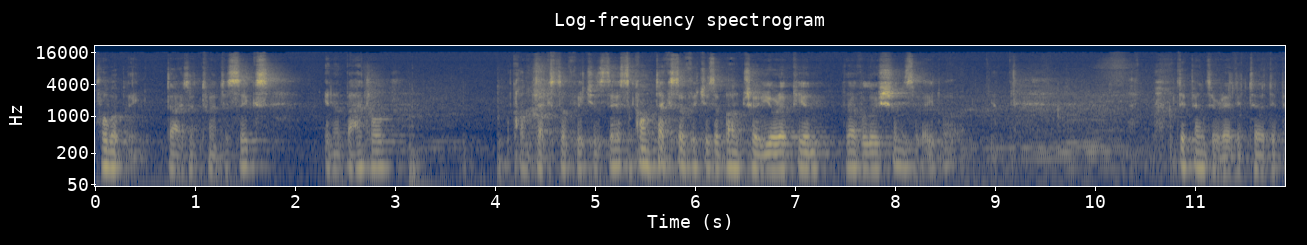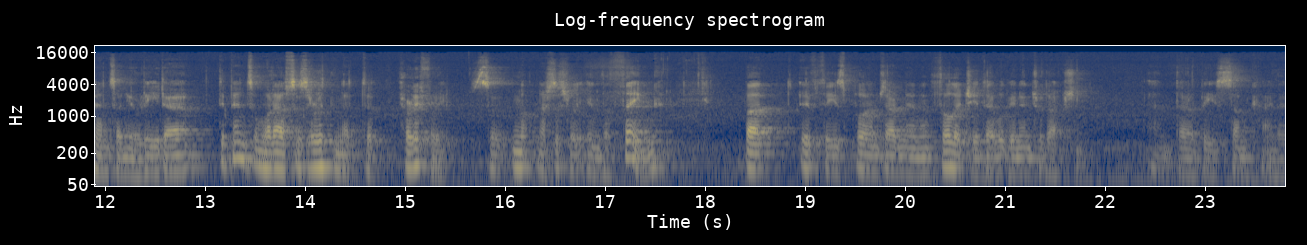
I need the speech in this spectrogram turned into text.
probably dies at 26 in a battle, context of which is this, context of which is a bunch of European revolutions. Depends on your editor, depends on your reader, depends on what else is written at the periphery. So not necessarily in the thing, but if these poems are in an anthology, there will be an introduction, and there will be some kind of.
